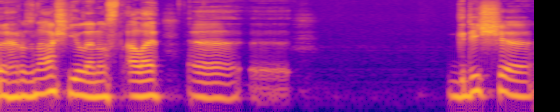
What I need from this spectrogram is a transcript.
to je hrozná šílenost, ale eh, když eh,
